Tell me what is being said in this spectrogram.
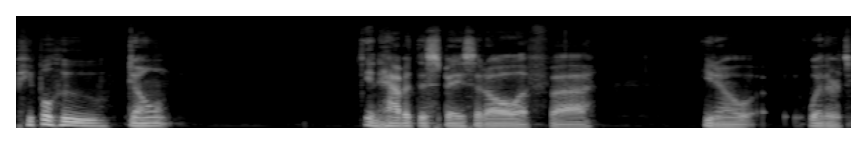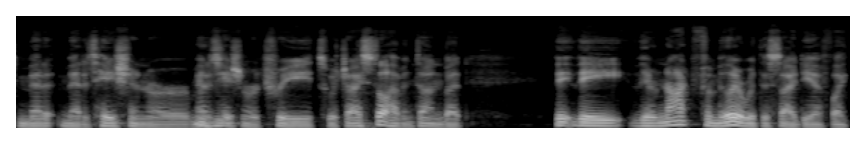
people who don't inhabit this space at all, if uh, you know whether it's med- meditation or meditation retreats, which I still haven't done, but they they they're not familiar with this idea of like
